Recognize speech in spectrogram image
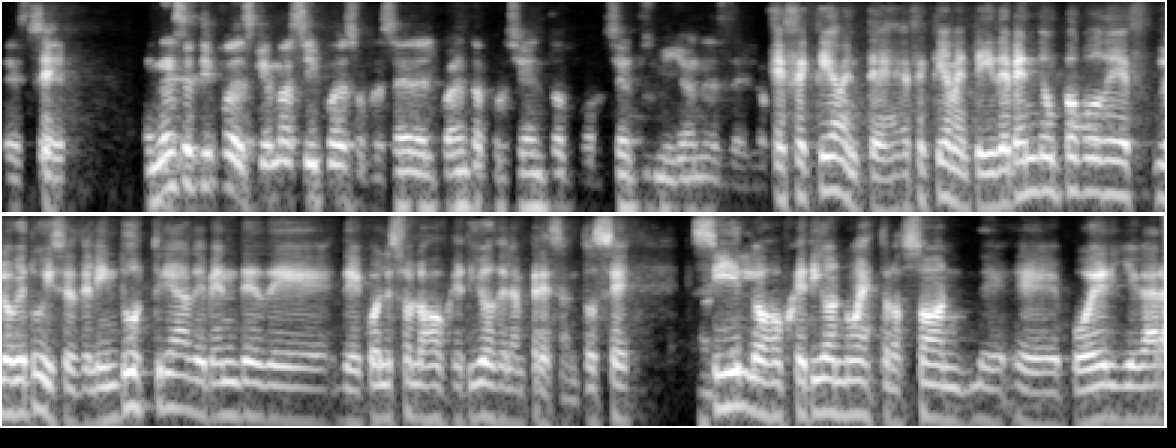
Este, sí. En ese tipo de esquemas sí puedes ofrecer el 40% por ciertos millones de... Lo Efectivamente, efectivamente. Y depende un poco de lo que tú dices, de la industria, depende de, de cuáles son los objetivos de la empresa. Entonces, sí, los objetivos nuestros son de, eh, poder llegar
